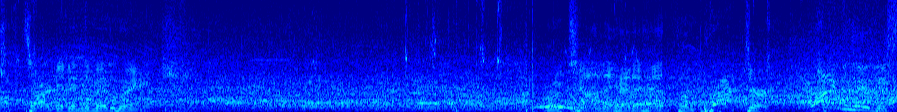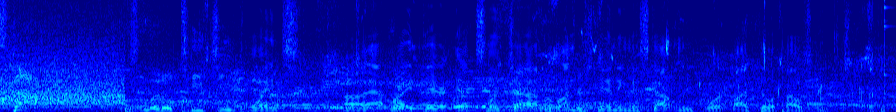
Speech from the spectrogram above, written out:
Off target in the mid-range. Roach on the head-ahead from Proctor. Lively the stuff. Those little teaching points, uh, that right there, excellent job of understanding the scouting report by Filipowski.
